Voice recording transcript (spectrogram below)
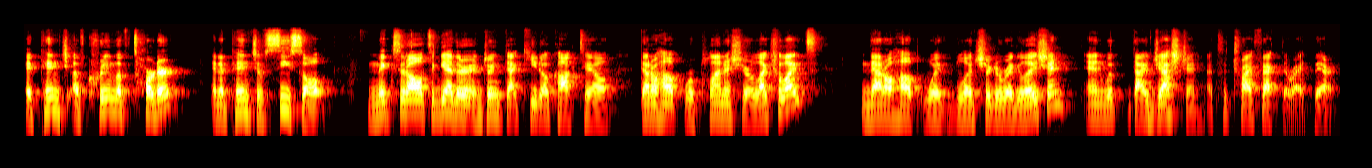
a pinch of cream of tartar, and a pinch of sea salt. Mix it all together and drink that keto cocktail. That'll help replenish your electrolytes. And that'll help with blood sugar regulation and with digestion. That's a trifecta right there.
